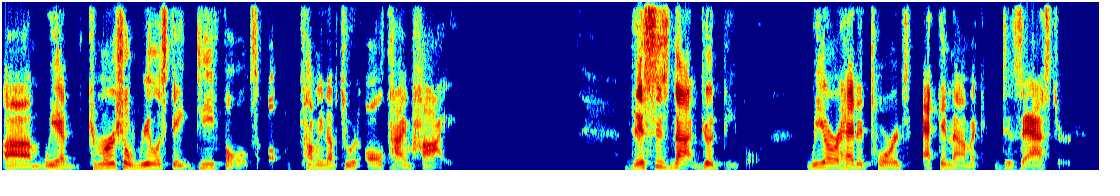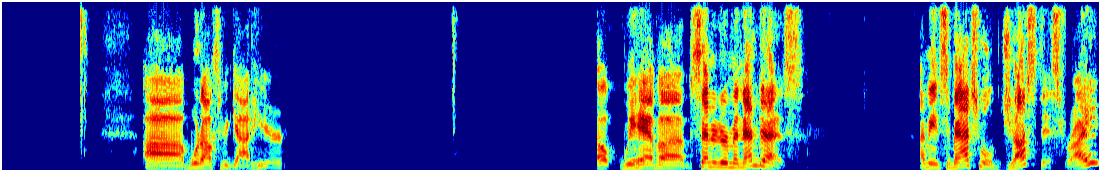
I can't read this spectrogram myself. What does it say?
Um, we have commercial real estate defaults uh, coming up to an all time high. This is not good, people. We are headed towards economic disaster. Uh, what else we got here? Oh, we have uh, Senator Menendez. I mean, some actual justice, right?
